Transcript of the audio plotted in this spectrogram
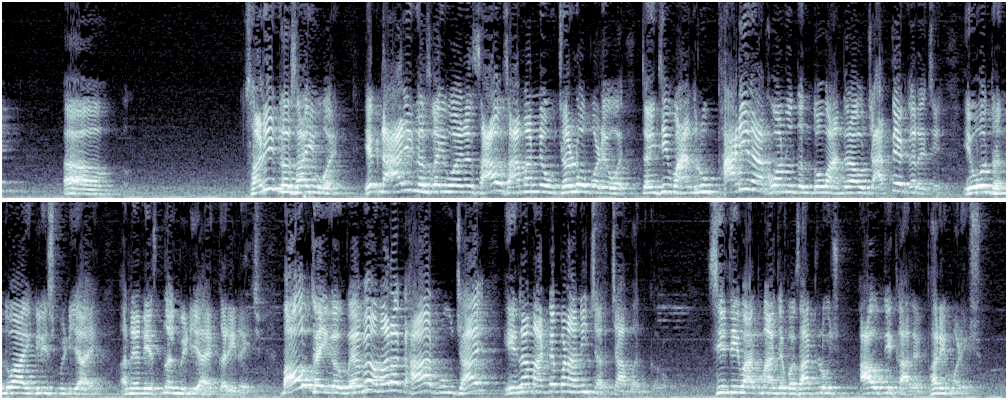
સળી ઘસાઈ હોય, એક ડાળી ઘસાઈ હોય અને સાવ સામાન્ય ઉછરડો પડ્યો હોય ત્યાંથી વાંદરું ફાડી નાખવાનો ધંધો વાંદરાઓ જાતે કરે છે. એવો ધંધો આ ઇંગ્લિશ મીડિયાએ અને નેશનલ મીડિયાએ કરી રહી છે. બહુ થઈ ગયું. ભાઈ, હવે અમારા ઘા રૂઝાય, એના માટે પણ આની ચર્ચા બંધ કરો. સીધી વાતમાં આજે બસ આટલું જ. આવતીકાલે ફરી મળીશું.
